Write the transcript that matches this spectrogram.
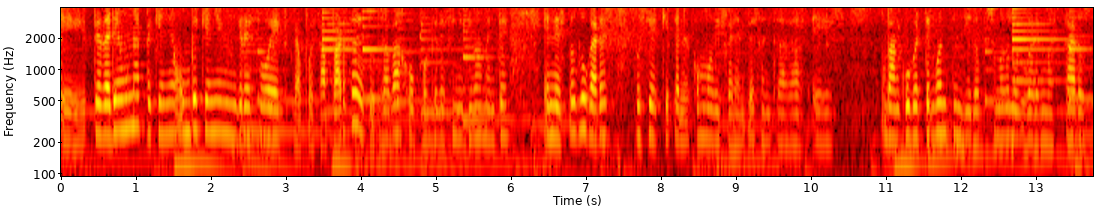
eh, te daría una pequeña, un pequeño ingreso extra, pues aparte de tu trabajo, porque definitivamente en estos lugares, pues sí hay que tener como diferentes entradas. Es Vancouver, tengo entendido que es uno de los lugares más caros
